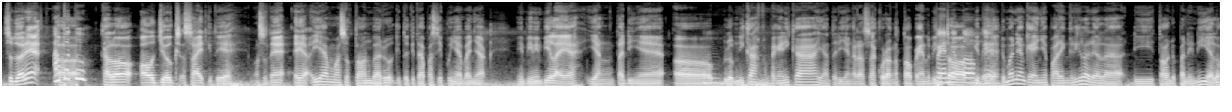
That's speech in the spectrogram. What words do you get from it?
Sebenarnya Apa eh, tuh? Kalau all jokes aside gitu ya, maksudnya ya iya masuk tahun baru gitu kita pasti punya banyak mimpi-mimpi lah ya, yang tadinya eh, belum nikah pengen nikah, yang tadinya ngerasa kurang ngetop pengen lebih Pengen ngetop ngetop, gitu iya. ya. Cuman yang kayaknya paling real adalah di tahun depan ini ya lo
